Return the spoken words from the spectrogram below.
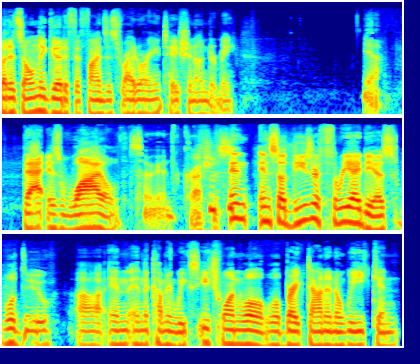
but it's only good if it finds its right orientation under me. Yeah. That is wild. So good. Crushes. And and so these are three ideas we'll do uh, in in the coming weeks. Each one will will break down in a week. And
